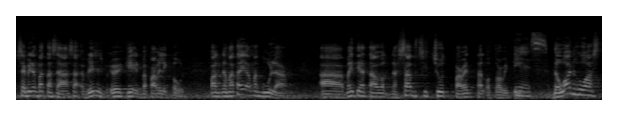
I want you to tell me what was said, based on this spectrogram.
Sabi ng batas ha, sa, this is very clear in the family code. Pag namatay ang magulang, ah, may tinatawag na substitute parental authority. Yes. The one who has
